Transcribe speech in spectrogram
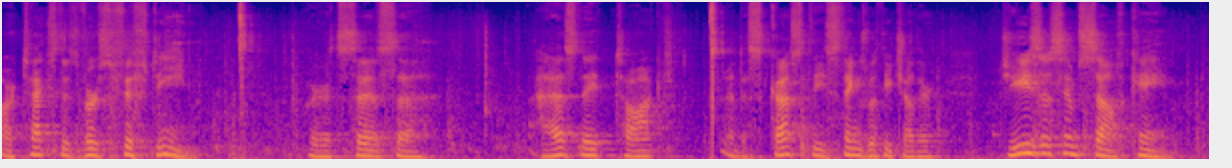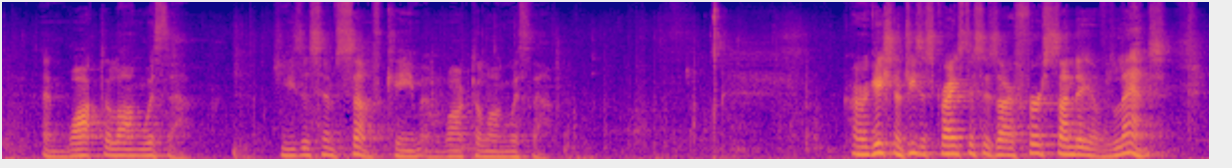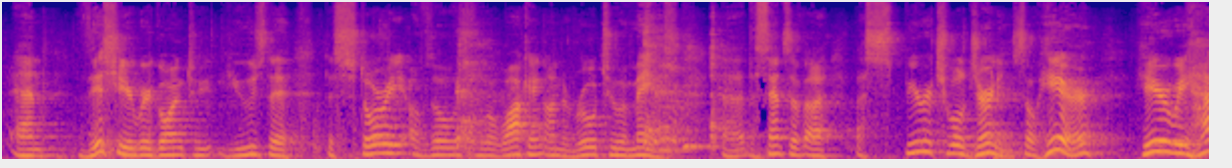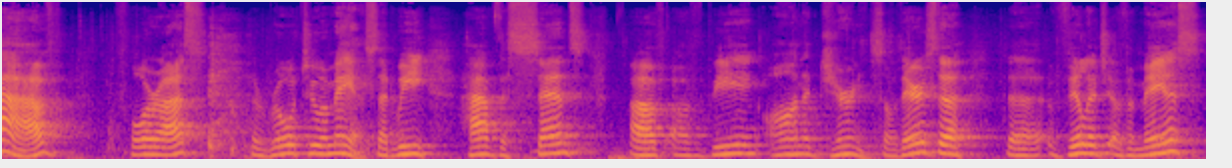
Our text is verse 15, where it says, uh, As they talked and discussed these things with each other, Jesus himself came and walked along with them. Jesus himself came and walked along with them. Congregation of Jesus Christ, this is our first Sunday of Lent, and this year, we're going to use the, the story of those who are walking on the road to Emmaus, uh, the sense of a, a spiritual journey. So here, here we have for us the road to Emmaus, that we have the sense of, of being on a journey. So there's the, the village of Emmaus.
